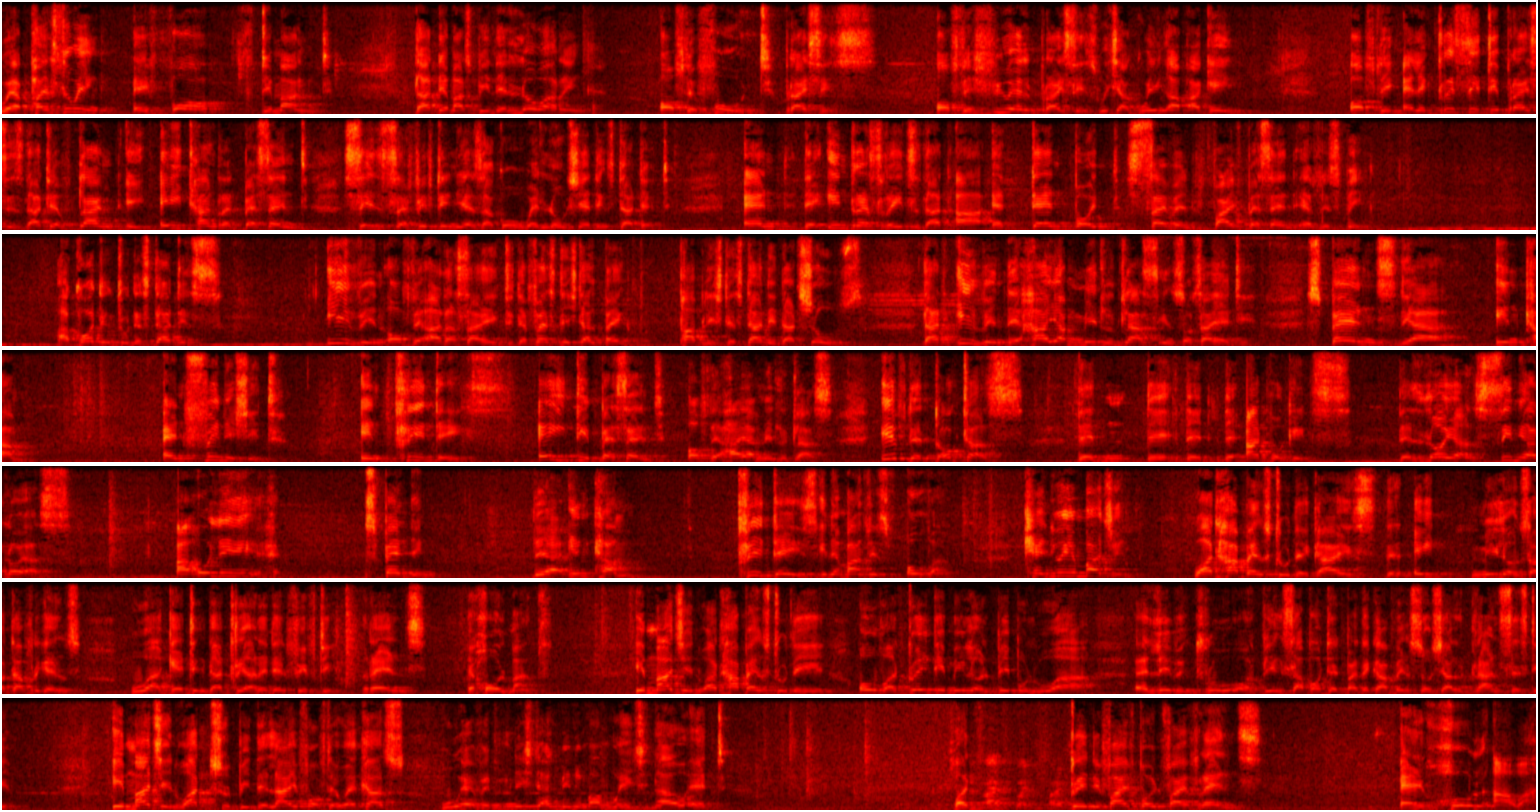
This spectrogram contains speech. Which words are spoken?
we are pursuing a fourth demand that there must be the lowering of the food prices, of the fuel prices, which are going up again, of the electricity prices that have climbed a 800% since uh, 15 years ago when load shedding started, and the interest rates that are at 10.75% as we speak. According to the studies, even of the other side, the First National Bank published a study that shows that even the higher middle class in society spends their income and finish it in three days. 80% of the higher middle class. If the doctors, the, the, the, the advocates, the lawyers, senior lawyers, are only spending their income three days in a month is over. Can you imagine what happens to the guys, the 8 million South Africans who are getting that 350 rands a whole month? Imagine what happens to the over 20 million people who are living through or being supported by the government social grant system. Imagine what should be the life of the workers who have a national minimum wage now at what 25.5 rands a whole hour.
